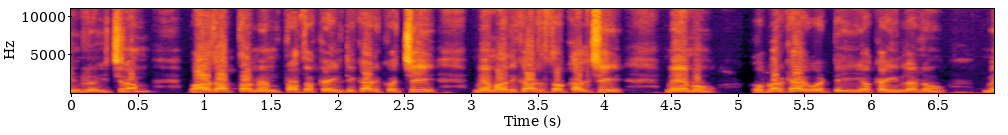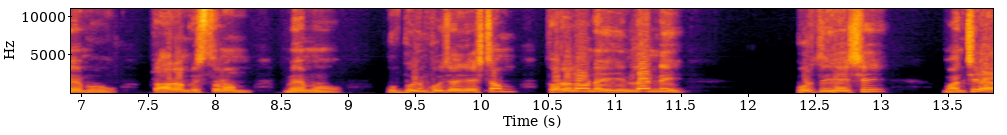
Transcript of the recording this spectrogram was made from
ఇండ్లు ఇచ్చినాం. బాజాబ్తా మేము ప్రతి ఒక్క ఇంటికాడికి వచ్చి మేము అధికారులతో కలిసి మేము కొబ్బరికాయ కొట్టి ఈ యొక్క ఇండ్లను మేము ప్రారంభిస్తున్నాం. మేము భూమి పూజ చేసినాం. త్వరలోనే ఇండ్లన్నీ పూర్తి చేసి మంచిగా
